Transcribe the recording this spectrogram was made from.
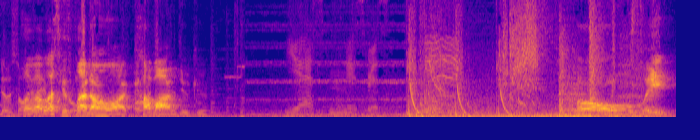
No, so Alaska's planned all along. Come on, Dooku. Yes, mistress. Holy.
